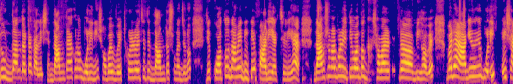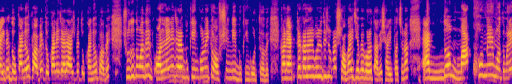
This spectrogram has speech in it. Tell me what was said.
দুর্দান্ত একটা কালেকশন দামটা এখনও বলিনি, সবাই ওয়েট করে রয়েছে যে দামটা শোনার জন্য, যে কত দামে দিতে পারি অ্যাকচুয়ালি হ্যাঁ? দাম শোনার পর রীতিমতো সবার একটা হবে। বাট হ্যাঁ আগে থেকে বলি, এই শাড়িটা দোকানেও পাবে, দোকানে যারা আসবে দোকানেও পাবে। শুধু তোমাদের অনলাইনে যারা বুকিং করবে, একটু অপশন দিয়ে বুকিং করতে হবে। কারণ একটা কালারের বলে যদি তোমরা সবাই ঝেপে পড়ো, তাহলে শাড়ি পাচ্ছ না। একদম মাখমের মতো মানে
